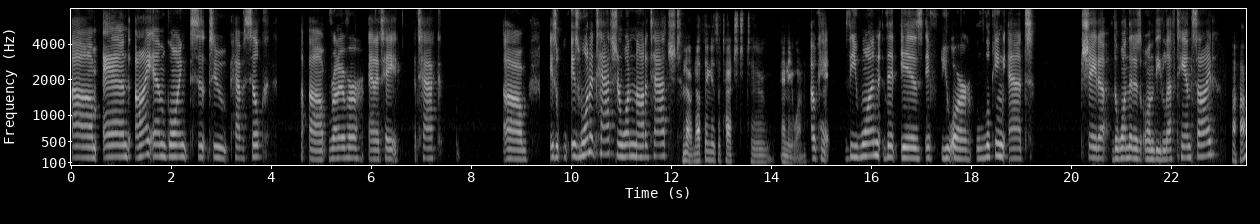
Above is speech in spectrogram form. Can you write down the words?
Um, and I am going to to have silk uh, run over and attack. Attack. Um, is is one attached and one not attached? No, nothing is attached to anyone. Okay. The one that is, if you are looking at Shada, the one that is on the left hand side, Uh huh.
